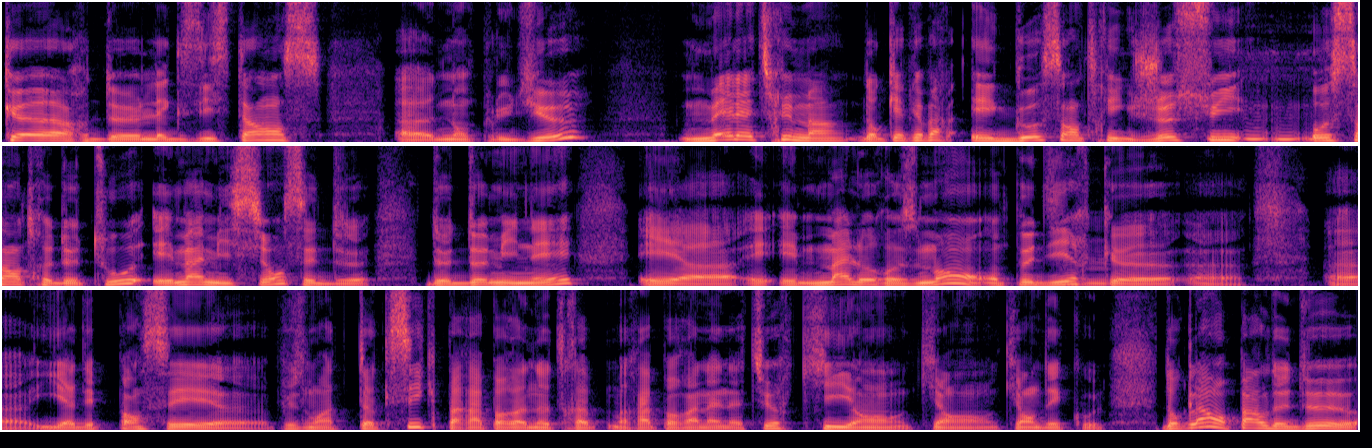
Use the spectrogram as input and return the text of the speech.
cœur de l'existence euh, non plus Dieu, mais l'être humain. Donc quelque part égocentrique. Je suis au centre de tout et ma mission, c'est de, de dominer. Et, euh, et- et malheureusement, on peut dire que euh, euh, il y a des pensées euh, plus ou moins toxiques par rapport à notre rap- rapport à la nature qui en, qui en, qui en découlent. Donc là, on parle de deux,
